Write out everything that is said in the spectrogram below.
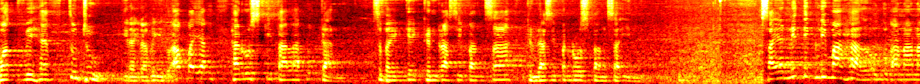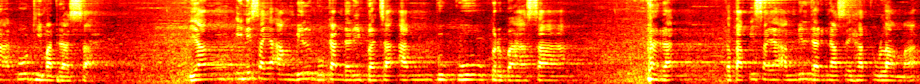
what we have to do, kira-kira begitu. Apa yang harus kita lakukan sebagai generasi bangsa, generasi penerus bangsa ini. Saya nitip lima hal untuk anak-anakku di madrasah yang ini saya ambil bukan dari bacaan buku berbahasa barat tetapi saya ambil dari nasihat ulama.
